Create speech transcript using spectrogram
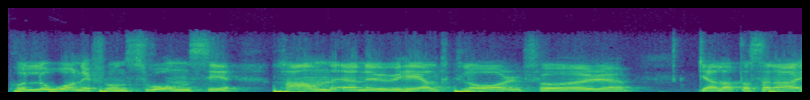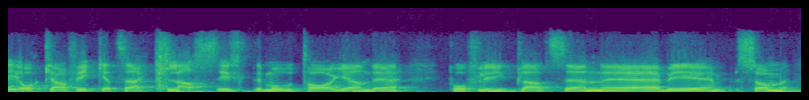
på lån ifrån Swansea. Han är nu helt klar för eh, Galatasaray och han fick ett så klassiskt mottagande på flygplatsen. Eh, vi som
